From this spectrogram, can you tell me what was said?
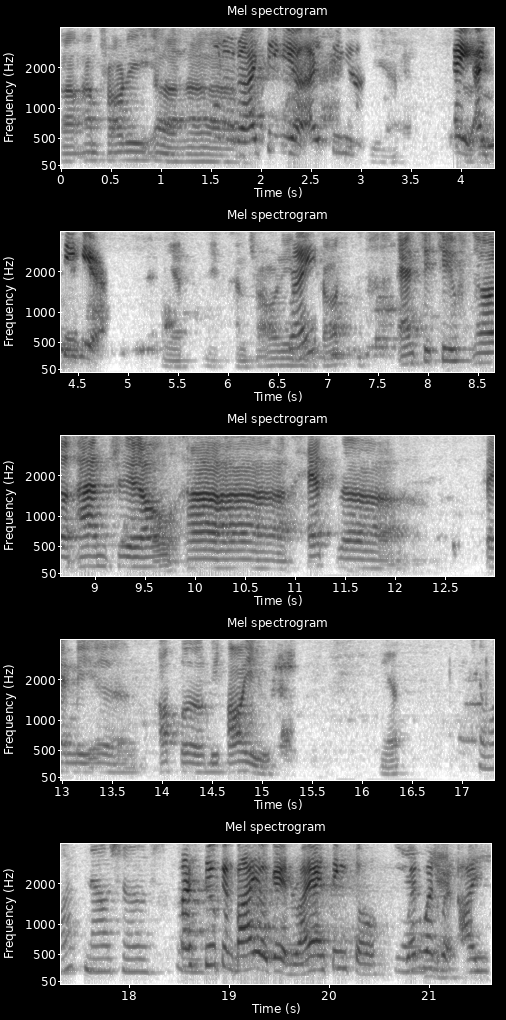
Uh, I'm sorry. Uh, uh, no, no, no. I see here. I see here. Yes. Hey, I see here. Yes, I'm sorry right? because Institute uh, Andrew uh, has uh, sent me an offer before you. Yes. So what now? So I still can buy again, right? I think so. Yeah. Wait, wait, yeah. wait. I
